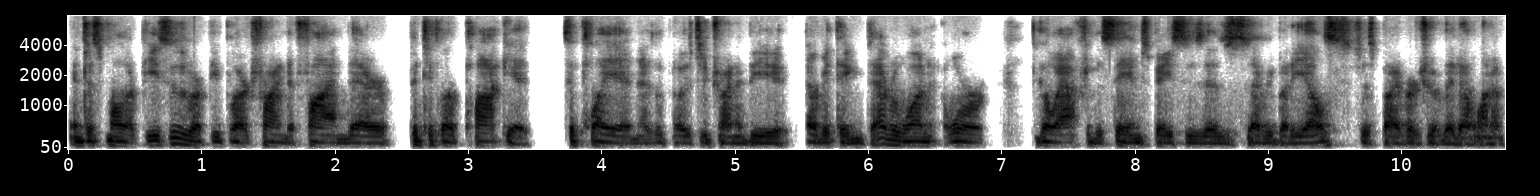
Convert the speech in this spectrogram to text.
into smaller pieces where people are trying to find their particular pocket to play in as opposed to trying to be everything to everyone or go after the same spaces as everybody else just by virtue of they don't want to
